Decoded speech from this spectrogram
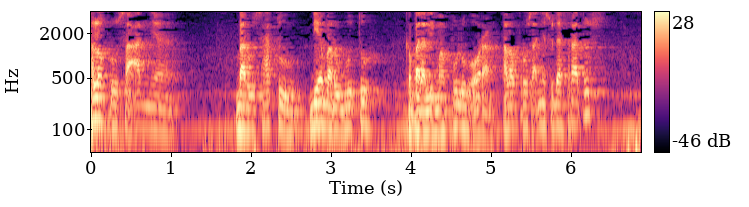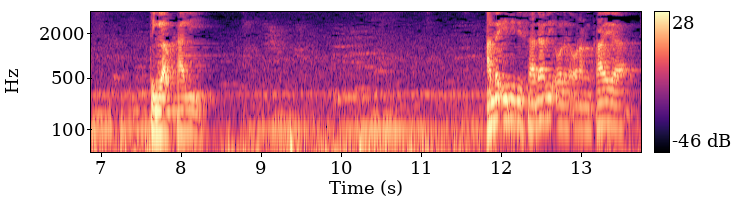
Kalau perusahaannya baru satu, dia baru butuh kepada 50 orang. Kalau perusahaannya sudah 100, tinggal kali. Anda ini disadari oleh orang kaya,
